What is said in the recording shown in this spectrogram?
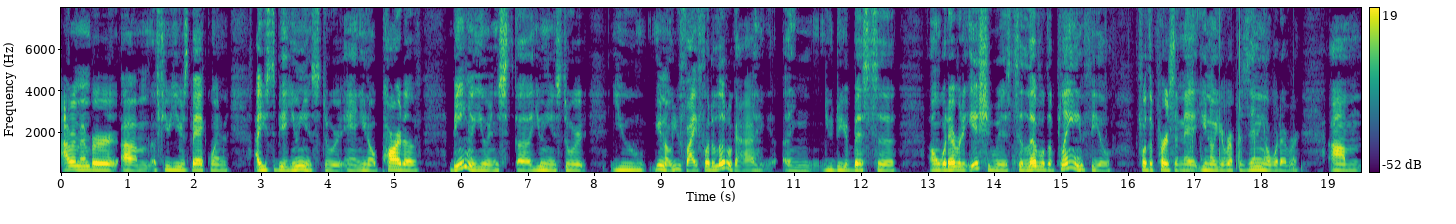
I remember um, a few years back when I used to be a union steward, and you know, part of being a union uh, union steward, you you know, you fight for the little guy, and you do your best to, on whatever the issue is, to level the playing field for the person that you know you're representing or whatever um,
